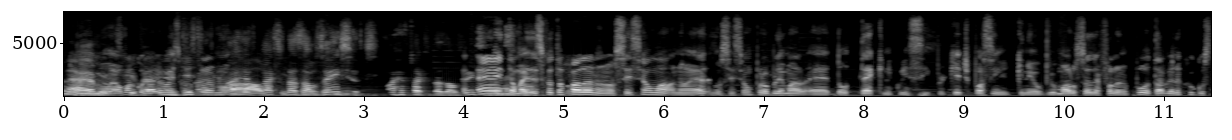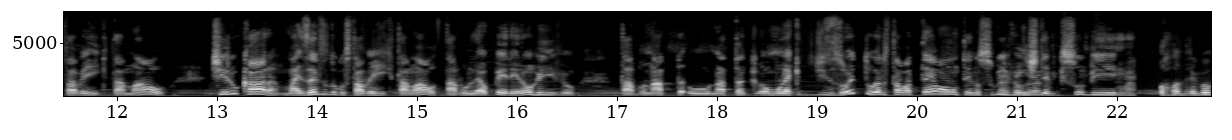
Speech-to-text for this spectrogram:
É, não é uma coisa. é Não não é é- reflexo das ausências? Não é reflexo das ausências? É, então, mas é isso que eu tô falando. Não sei se é uma, não é, não sei se é um problema é, do técnico em si, porque tipo assim, que nem eu vi o Mauro César falando, pô, tá vendo que o Gustavo Henrique tá mal? Tira o cara. Mas antes do Gustavo Henrique tá mal, tava o Léo Pereira horrível. Tava o Natan, o Natan, que é um moleque de 18 anos, tava até ontem no sub-20, jogando. teve que subir. O Rodrigo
